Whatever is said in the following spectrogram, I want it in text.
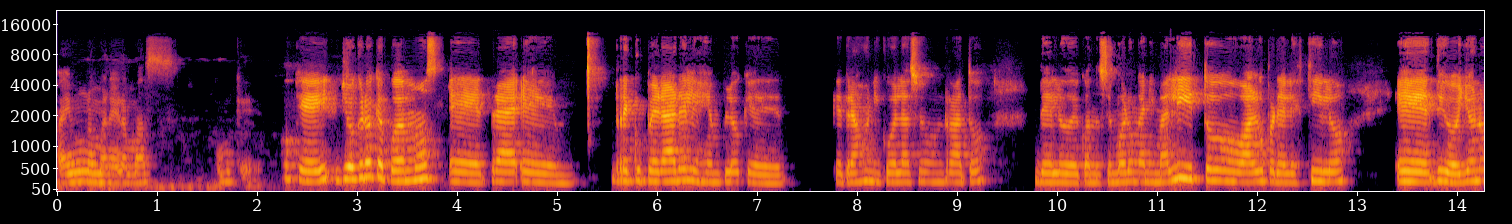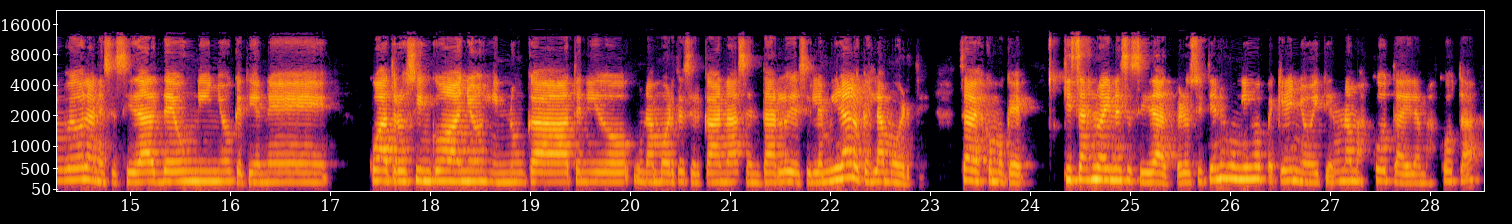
hay una manera más como que... Ok, yo creo que podemos eh, eh, recuperar el ejemplo que, que trajo Nicole hace un rato de lo de cuando se muere un animalito o algo por el estilo. Eh, digo, yo no veo la necesidad de un niño que tiene cuatro o cinco años y nunca ha tenido una muerte cercana, sentarlo y decirle, mira lo que es la muerte. Sabes, como que quizás no hay necesidad, pero si tienes un hijo pequeño y tiene una mascota y la mascota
